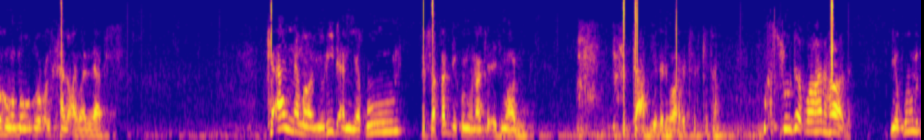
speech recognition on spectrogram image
وهو موضوع الخلع واللبس. كأنما يريد أن يقول بس قد يكون هناك إجمال في التعبير الوارد في الكتاب. مقصود الظاهر هذا. يقول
